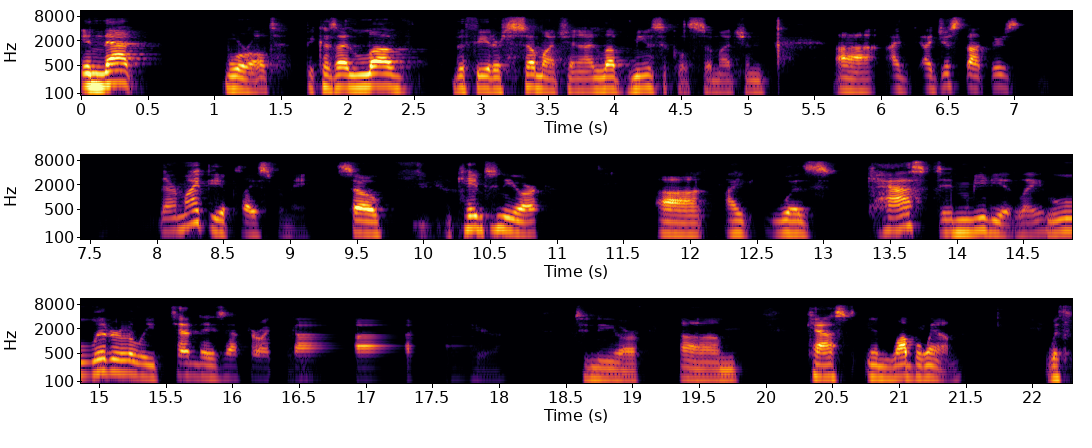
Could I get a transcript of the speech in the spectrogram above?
in that world because I love the theater so much and I love musicals so much and uh, I I just thought there's there might be a place for me. So I came to New York. Uh, I was cast immediately, literally 10 days after I got here to New York. Um, cast in La Boheme with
